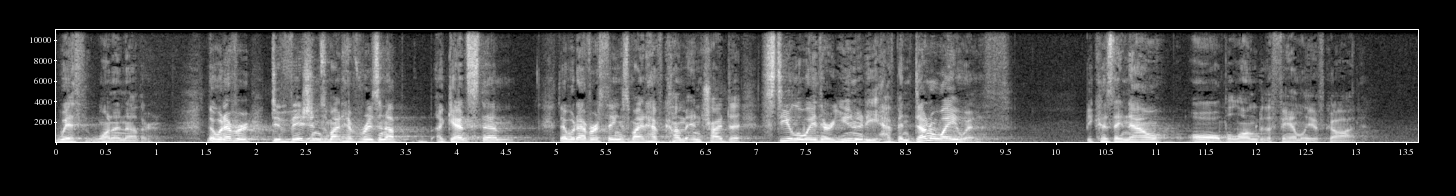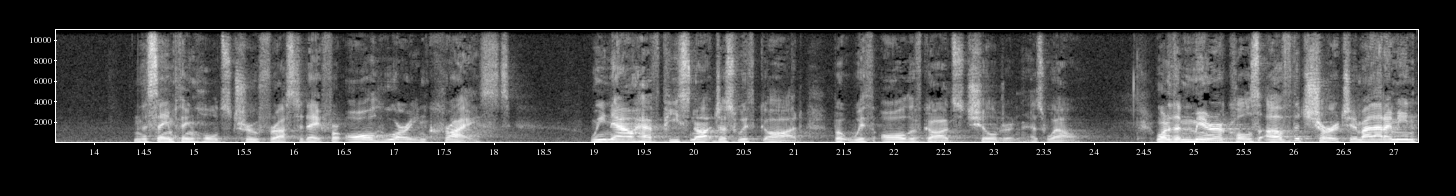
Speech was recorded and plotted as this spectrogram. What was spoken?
with one another. That whatever divisions might have risen up against them, that whatever things might have come and tried to steal away their unity have been done away with because they now all belong to the family of God. And the same thing holds true for us today. For all who are in Christ, we now have peace not just with God, but with all of God's children as well. One of the miracles of the church, and by that I mean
